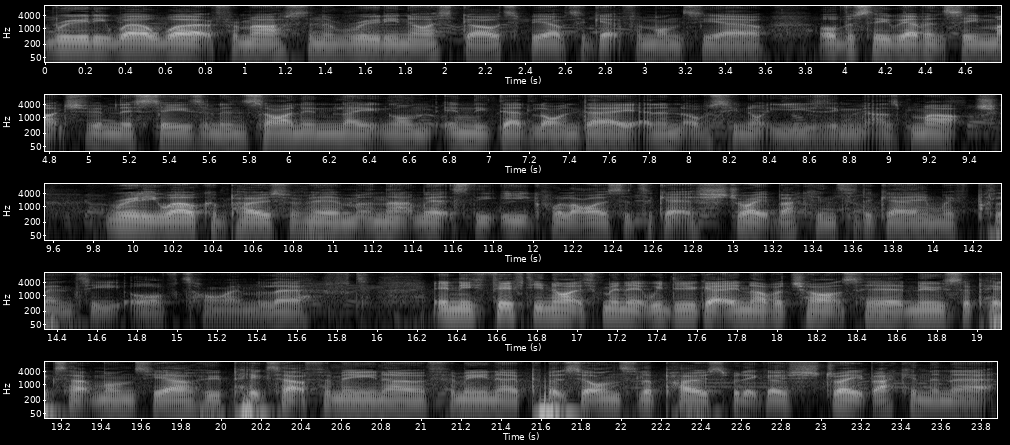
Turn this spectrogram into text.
really well worked from us and a really nice goal to be able to get from Montiel. Obviously, we haven't seen much of him this season and signing late on in the deadline day and then obviously not using him as much. Really well composed from him and that gets the equaliser to get us straight back into the game with plenty of time left. In the 59th minute, we do get another chance here. Nusa picks out Montiel, who picks out Firmino, and Firmino puts it onto the post, but it goes straight back in the net.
